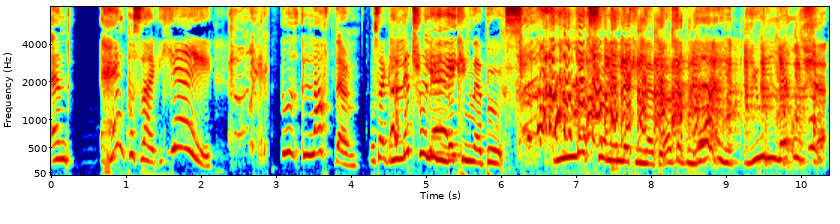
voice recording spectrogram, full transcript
and Hank was like, "Yay!" It was, loved them. Was like literally licking their boots, literally licking their boots. I was like, "What are you, you little shit?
